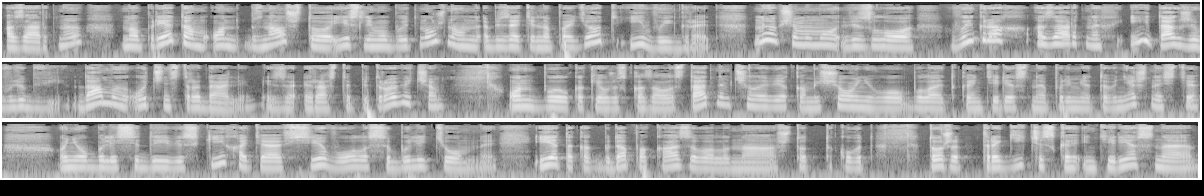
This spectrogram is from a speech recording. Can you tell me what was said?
азартную, но при этом он знал, что если ему будет нужно, он обязательно пойдет и выиграет. Ну и, в общем, ему везло в играх азартных и также в любви. Дамы очень страдали из-за Эраста Петровича. Он был, как я уже сказала, статным человеком. Еще у него была такая интересная примета внешности. У него были седые виски, хотя все волосы были темные. И это как бы, да, показывало на что-то такого вот тоже трагическое, интересное,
